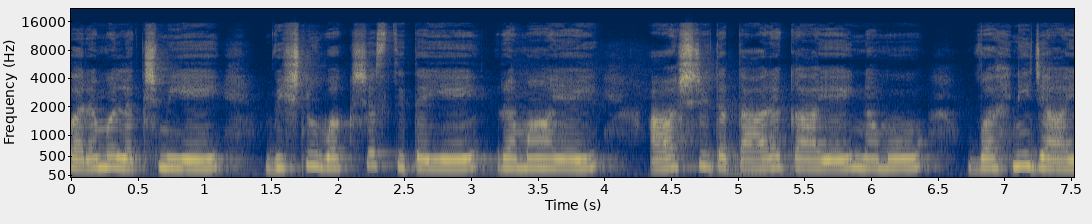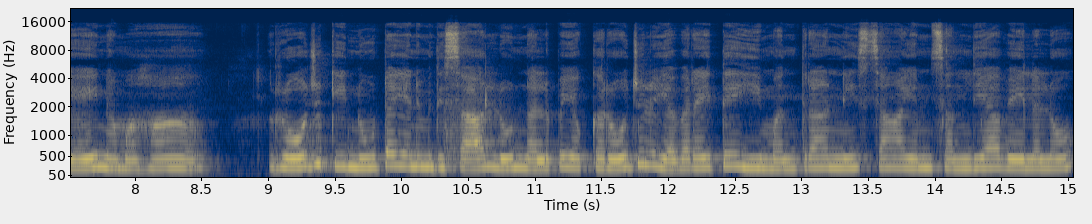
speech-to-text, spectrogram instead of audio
పరమలక్ష్మియే విష్ణువక్షస్థితయే రమాయై ఆశ్రిత తారకాయై నమో వహ్నిజాయై నమ. రోజుకి నూట ఎనిమిది సార్లు నలభై ఒక్క రోజులు ఎవరైతే ఈ మంత్రాన్ని సాయం సంధ్యావేళలో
